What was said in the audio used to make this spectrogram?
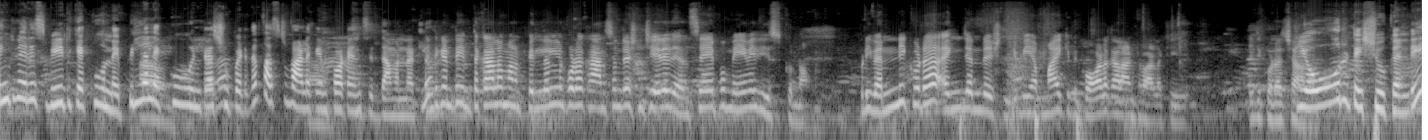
ఎంక్వైరీస్ వీటికి ఎక్కువ ఉన్నాయి. పిల్లలు ఎక్కువ ఇంట్రెస్ట్ చూపెడితే ఫస్ట్ వాళ్ళకి ఇంపార్టెన్స్ ఇద్దాం అన్నట్లు. ఎందుకంటే ఇంతకాలం మన పిల్లల్ని కూడా కాన్సన్ట్రేషన్ చేయలేదు. ఎంతసేపు మేమే తీసుకున్నాం. ఇప్పుడు ఇవన్నీ కూడా యంగ్ జనరేషన్కి మీ అమ్మాయికి మీ కోడకి అలాంటి వాళ్ళకి ఇది కూడా ప్యూర్ టిష్యూ కండి.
